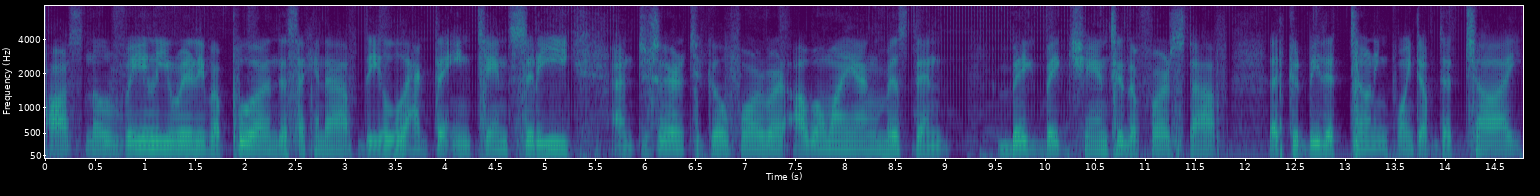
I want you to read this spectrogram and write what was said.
Arsenal really, really were poor in the second half. They lacked the intensity and desire to go forward. Aubameyang missed a big, big chance in the first half. That could be the turning point of the tie.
